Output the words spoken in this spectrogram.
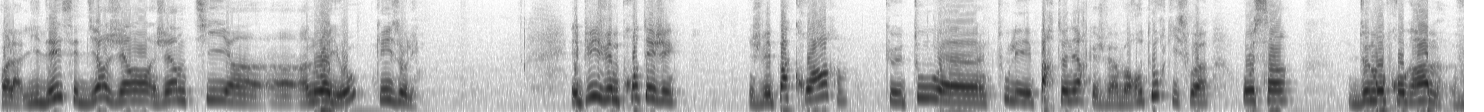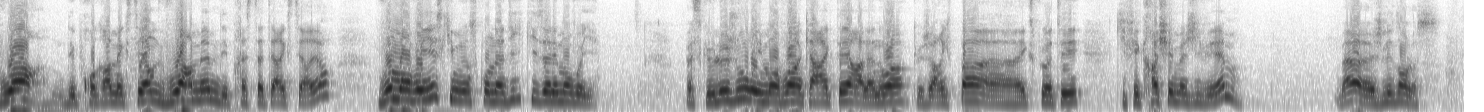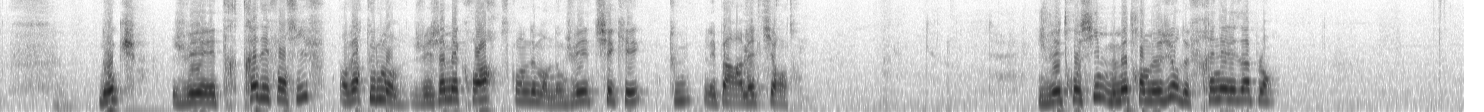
Voilà, l'idée c'est de dire j'ai un, petit un, noyau qui est isolé. Et puis je vais me protéger. Je ne vais pas croire que euh, tous les partenaires que je vais avoir autour, qu'ils soient au sein de mon programme, voire des programmes externes, voire même des prestataires extérieurs, vont m'envoyer ce qu'on a dit qu'ils allaient m'envoyer. Parce que le jour où ils m'envoient un caractère à la noix que j'arrive pas à exploiter, qui fait cracher ma JVM, bah, je l'ai dans l'os. Donc, je vais être très défensif envers tout le monde. Je ne vais jamais croire ce qu'on me demande. Donc, je vais checker tous les paramètres qui rentrent. Je vais être aussi me mettre en mesure de freiner les appelants.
